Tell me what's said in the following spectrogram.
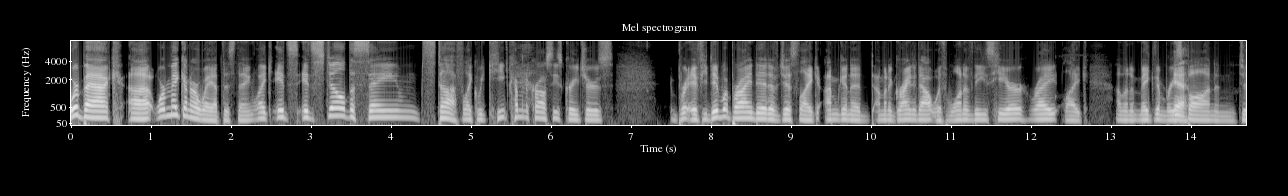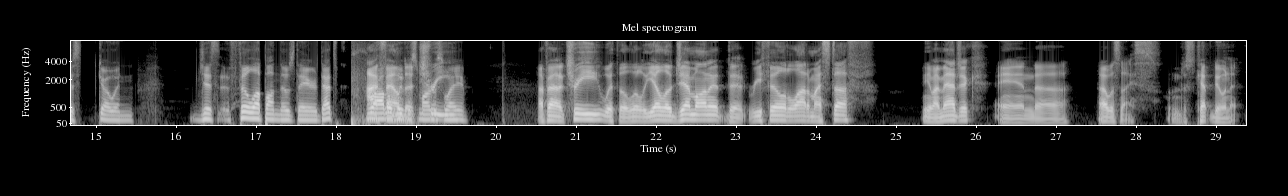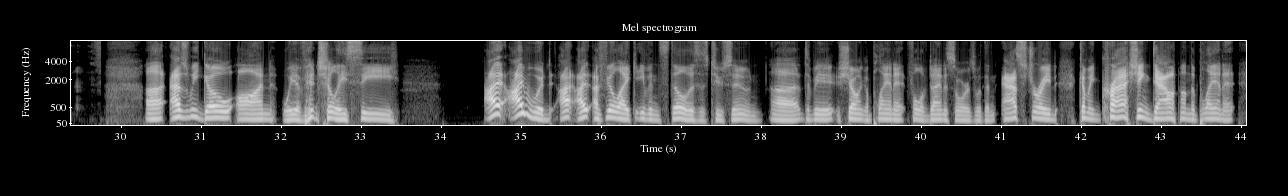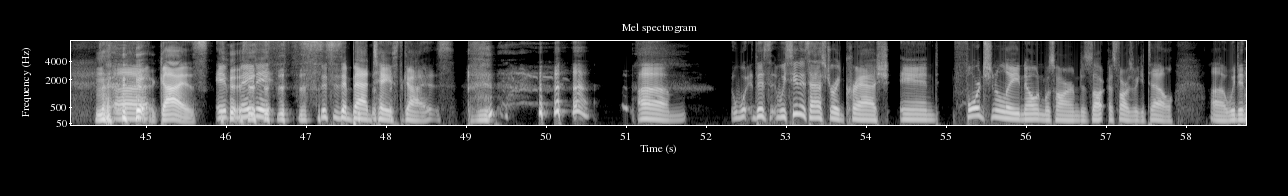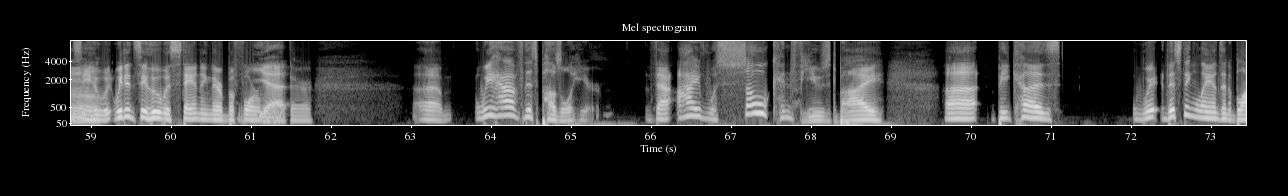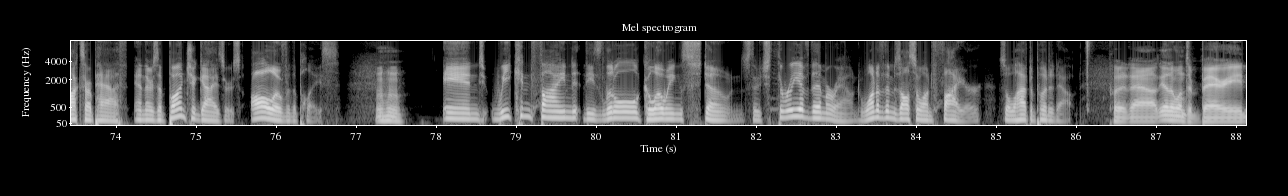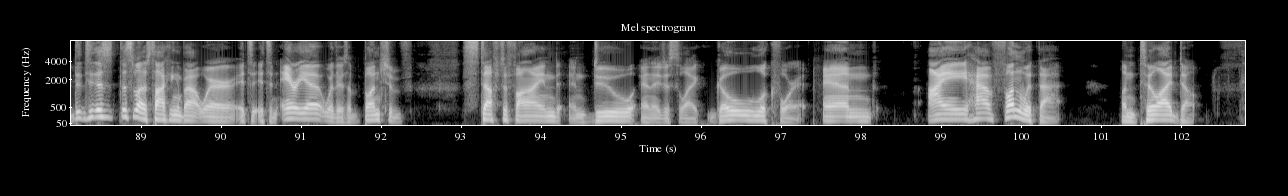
We're back. Uh, we're making our way up this thing. Like it's it's still the same stuff. Like we keep coming across these creatures. If you did what Brian did of just like I'm gonna I'm gonna grind it out with one of these here, right? Like I'm gonna make them Yeah. respawn and just go and just fill up on those there. That's probably the smartest tree. way. I found a tree with a little yellow gem on it that refilled a lot of my stuff, you know, my magic, and uh, that was nice. And just kept doing it. Uh, as we go on, we eventually see. I I would I I- feel like even still this is too soon uh, to be showing a planet full of dinosaurs with an asteroid coming crashing down on the planet. Uh, Guys, it made it- this- This is in bad taste, guys. Um, w- this we see this asteroid crash, and fortunately, no one was harmed as as far as we could tell. Uh, we didn't see who we didn't see who was standing there before we got there. Um, we have this puzzle here that I was so confused by, uh, because this thing lands and it blocks our path, and there's a bunch of geysers all over the place Mhm. and we can find these little glowing stones. There's three of them around. One of them is also on fire, so we'll have to put it out. Put it out. The other ones are buried. This this is what I was talking about, where it's it's an area where there's a bunch of stuff to find and do, and they just like go look for it, and I have fun with that until I don't.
